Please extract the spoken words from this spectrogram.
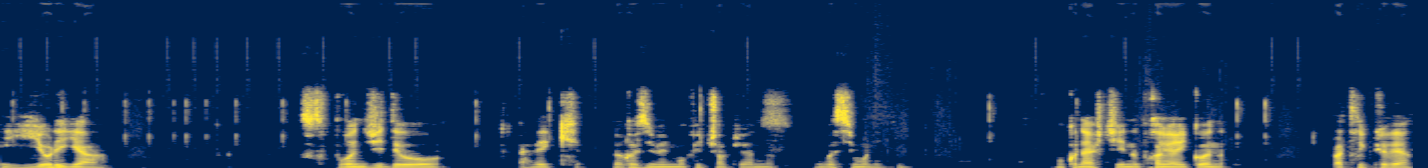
Yo les gars, pour une vidéo avec le résumé de mon feed championne. Voici mon équipe. Donc on a acheté notre première icône, Patrick Levert.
